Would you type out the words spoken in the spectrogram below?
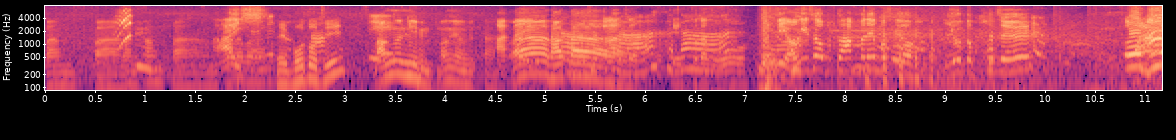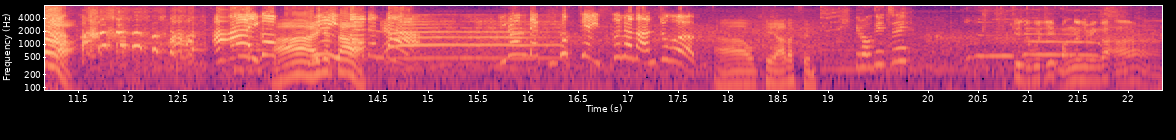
빰빠람빰빰. 아이씨. 네, 못 오지? 막누님 막누님 좋다. 아, 아 다 왔다. 가자. 예쁘다고 이제 여기서부터 한번 해보세요 이것도 퍼즐 어 뭐야 아 이거 아 알겠다 있어야 된다. 이런데 구석지에 있으면 안 죽음. 아 오케이 알았음 길 어디지? 이게 누구지? 막누님인가? 아.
